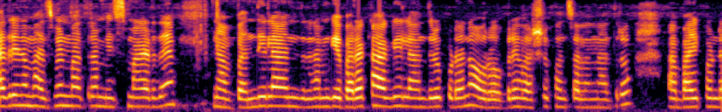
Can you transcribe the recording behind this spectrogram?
ಆದರೆ ನಮ್ಮ ಹಸ್ಬೆಂಡ್ ಮಾತ್ರ ಮಿಸ್ ಮಾಡಿದೆ. ನಾವು ಬಂದಿಲ್ಲ ಅಂದರೆ, ನಮಗೆ ಬರೋಕ್ಕಾಗಲಿಲ್ಲ ಅಂದರೂ ಕೂಡ ಅವರೊಬ್ಬರೇ ವರ್ಷಕ್ಕೊಂದು ಸಲನಾದರೂ ಬಾಯ್ಕೊಂಡ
